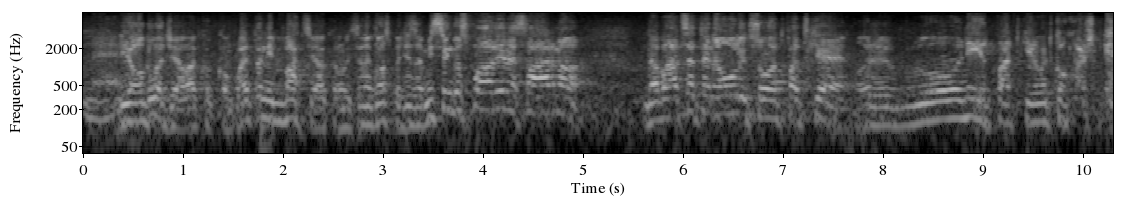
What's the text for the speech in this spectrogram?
Ne. I oglađe ovako kompletan i baci ovako na ulici na da, gospodje. Za... Mislim, gospodine, stvarno, da bacate na ulicu otpatke. Ovo nije otpatke, ovo je kokoške.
